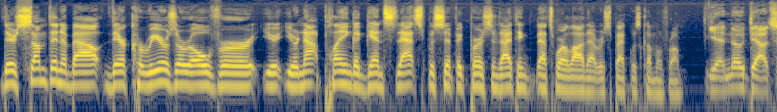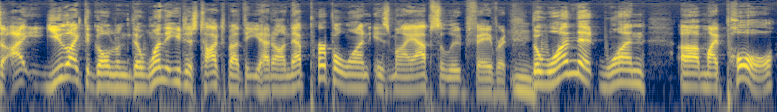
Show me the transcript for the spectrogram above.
there's something about their careers are over. You're, you're not playing against that specific person. I think that's where a lot of that respect was coming from. Yeah, no doubt. So I, you like the golden, the one that you just talked about that you had on. That purple one is my absolute favorite. Mm. The one that won uh, my poll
